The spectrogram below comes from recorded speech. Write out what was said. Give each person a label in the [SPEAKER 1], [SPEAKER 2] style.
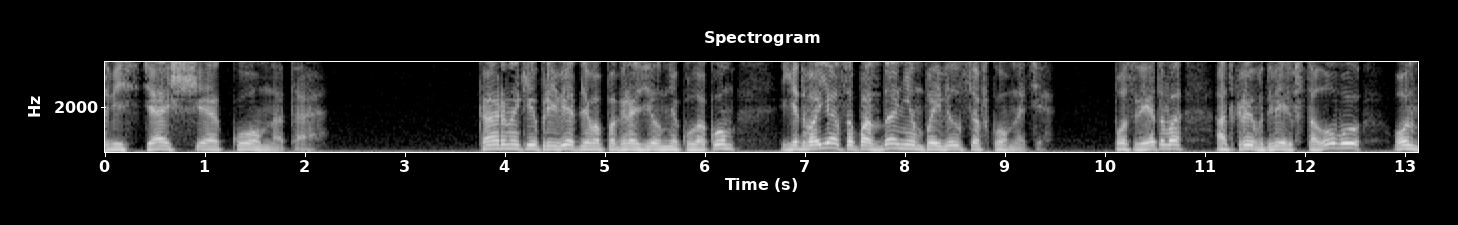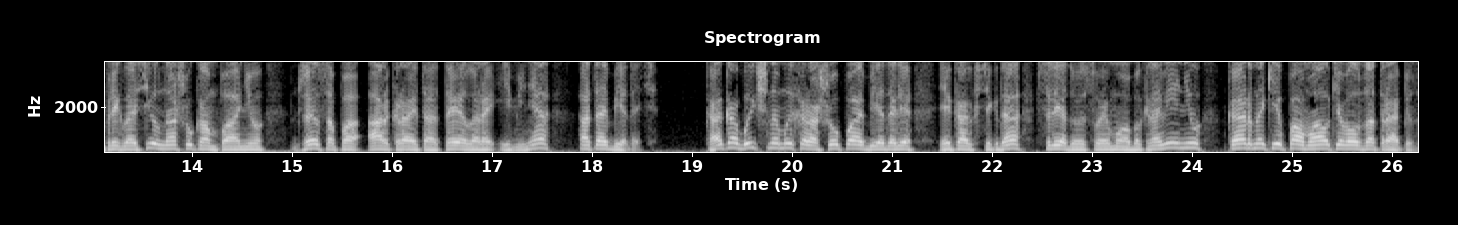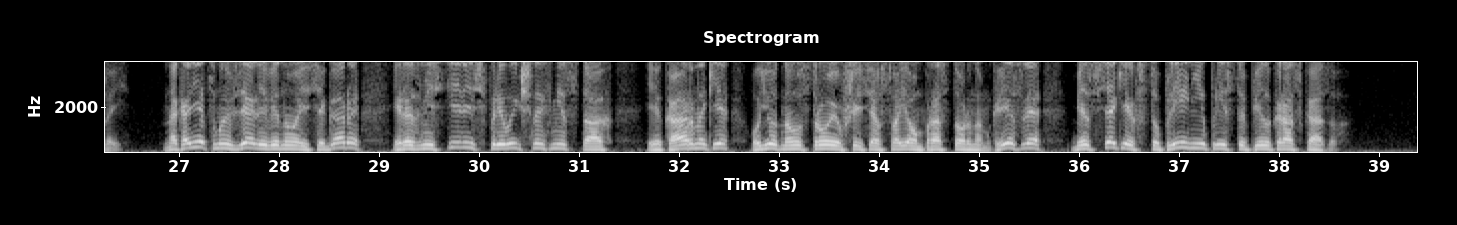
[SPEAKER 1] Свистящая комната. Карнаки приветливо погрозил мне кулаком, едва я с опозданием появился в комнате. После этого, открыв дверь в столовую, он пригласил нашу компанию, Джессопа, Аркрайта, Тейлора и меня, отобедать. Как обычно, мы хорошо пообедали, и, как всегда, следуя своему обыкновению, Карнаки помалкивал за трапезой. Наконец мы взяли вино и сигары и разместились в привычных местах, и Карнаки, уютно устроившийся в своем просторном кресле, без всяких вступлений приступил к рассказу.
